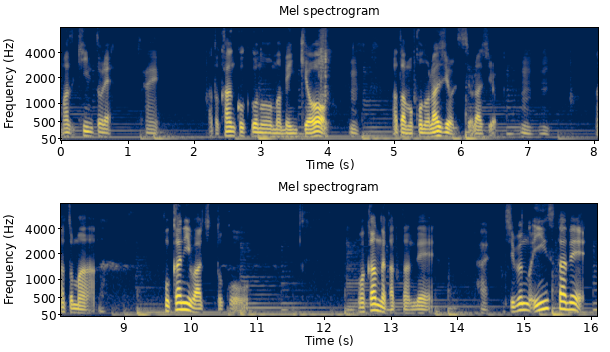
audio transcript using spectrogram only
まず筋トレ、はい。あと韓国語のまあ勉強、うんあとはもうこのラジオですよ、ラジオ。うんうん。あとまあ、他にはちょっとこう、わかんなかったんで、はい。自分のインスタで、うん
